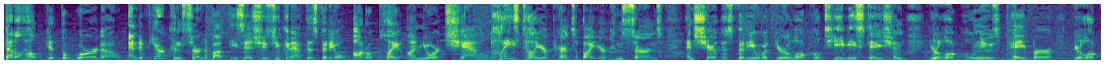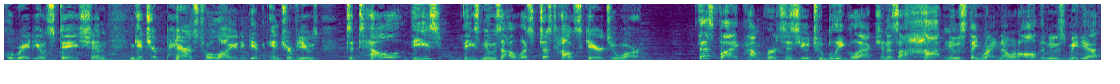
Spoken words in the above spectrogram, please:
That'll help get the word out. And if you're concerned about these issues, you can have this video autoplay on your channel. Please tell your parents about your concerns and share this video with your local TV station, your local newspaper, your local radio station, and get your parents to allow you to give interviews to tell these, these news outlets just how scared you are. This Viacom versus YouTube legal action is a hot news thing right now, and all the news media,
